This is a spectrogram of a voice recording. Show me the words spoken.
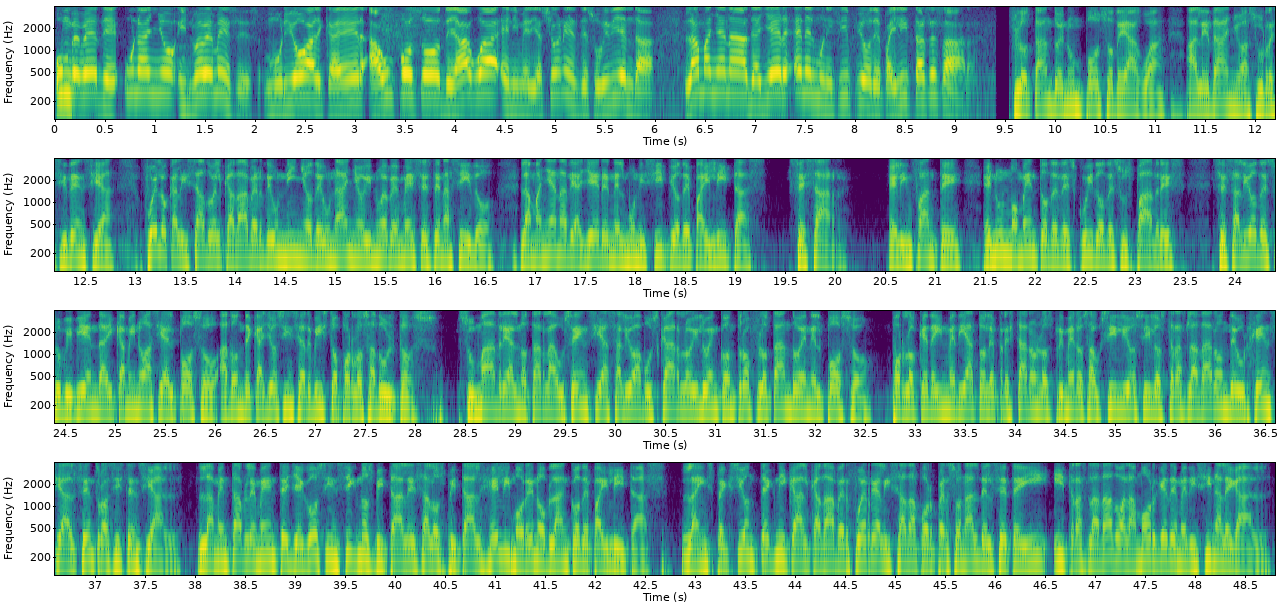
Un bebé de un año y nueve meses murió al caer a un pozo de agua en inmediaciones de su vivienda la mañana de ayer en el municipio de Pailita, Cesar. Flotando en un pozo de agua, aledaño a su residencia, fue localizado el cadáver de un niño de un año y nueve meses de nacido, la mañana de ayer en el municipio de Pailitas, Cesar. El infante, en un momento de descuido de sus padres, se salió de su vivienda y caminó hacia el pozo, a donde cayó sin ser visto por los adultos. Su madre, al notar la ausencia, salió a buscarlo y lo encontró flotando en el pozo, por lo que de inmediato le prestaron los primeros auxilios y los trasladaron de urgencia al centro asistencial. Lamentablemente llegó sin signos vitales al hospital Heli Moreno Blanco de Pailitas. La inspección técnica al cadáver fue realizada por personal del CTI y trasladado a la morgue de medicina legal.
